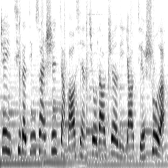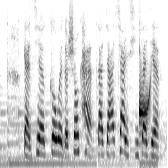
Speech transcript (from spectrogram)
这一期的精算师讲保险就到这里要结束了，感谢各位的收看，大家下一期再见。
